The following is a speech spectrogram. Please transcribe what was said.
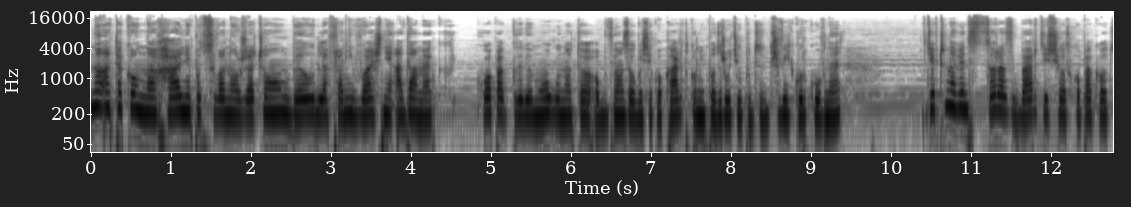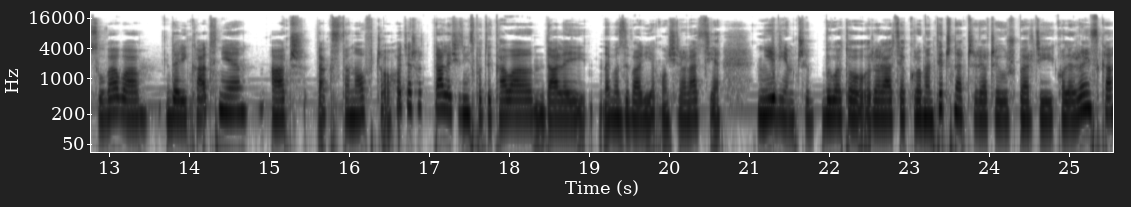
No a taką nachalnie podsuwaną rzeczą był dla Frani właśnie Adamek Chłopak, gdyby mógł, no to obwiązałby się kokardką i podrzucił pod drzwi kurkówny. Dziewczyna więc coraz bardziej się od chłopaka odsuwała, delikatnie, acz tak stanowczo, chociaż dalej się z nim spotykała, dalej nawiązywali jakąś relację. Nie wiem, czy była to relacja romantyczna, czy raczej już bardziej koleżeńska,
